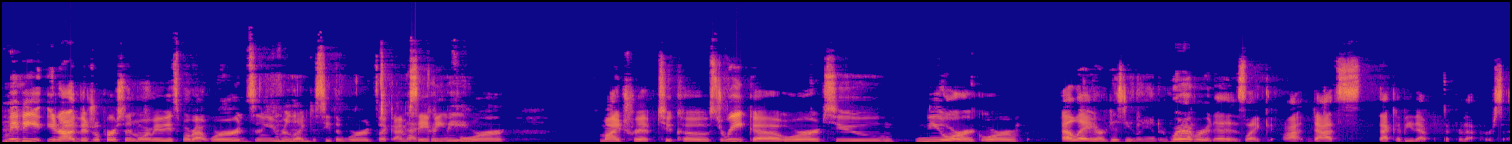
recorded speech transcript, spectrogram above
Maybe you're not a visual person more, maybe it's more about words and you really like to see the words. Like I'm Mm-hmm. That saving for my trip to Costa Rica or to New York or LA or Disneyland or whatever it is. Like I, that's that could be that for that person.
